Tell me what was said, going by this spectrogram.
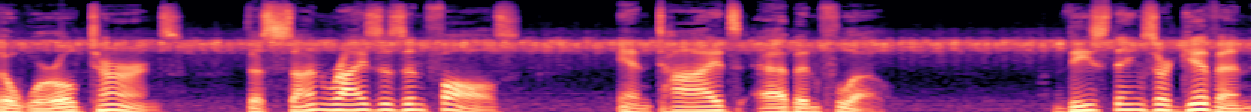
The world turns, the sun rises and falls, and tides ebb and flow. These things are given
